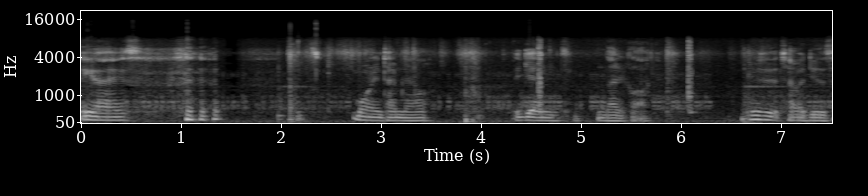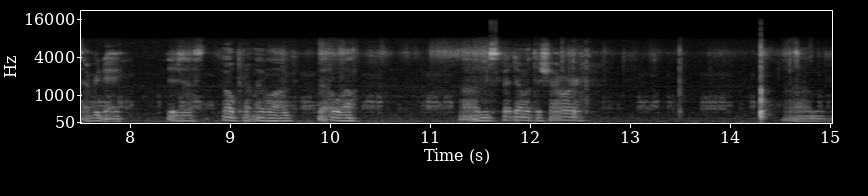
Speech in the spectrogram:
Hey guys, it's morning time now. Again, it's 9 o'clock. Usually that's how I do this every day. Is just open up my vlog, but oh well. Um, just got done with the shower. Um,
